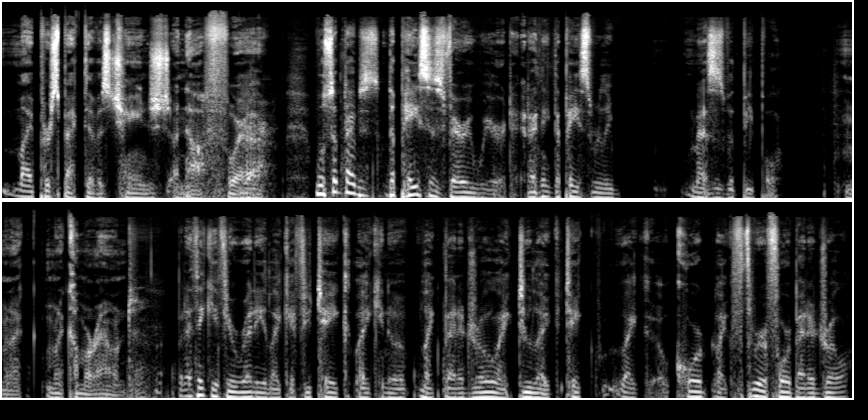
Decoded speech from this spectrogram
my perspective has changed enough where Yeah. Well, sometimes the pace is very weird, and I think the pace really messes with people. I'm gonna I'm gonna come around. But I think if you're ready, like if you take like you know like Benadryl, like do like take like a quart like three or four Benadryl.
